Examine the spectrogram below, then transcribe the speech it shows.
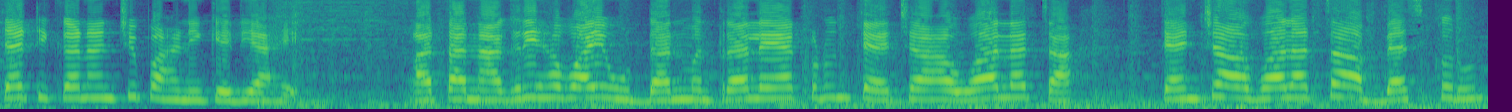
त्या ठिकाणांची पाहणी केली आहे. आता नागरी हवाई उड्डाण मंत्रालयाकडून त्याच्या अहवालाचा त्यांच्या अहवालाचा अभ्यास करून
